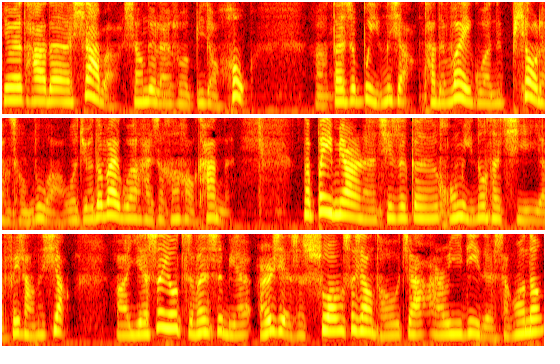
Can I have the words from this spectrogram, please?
因为它的下巴相对来说比较厚，啊，但是不影响它的外观的漂亮程度啊。我觉得外观还是很好看的。那背面呢，其实跟红米 Note 7也非常的像，啊，也是有指纹识别，而且是双摄像头加 LED 的闪光灯，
